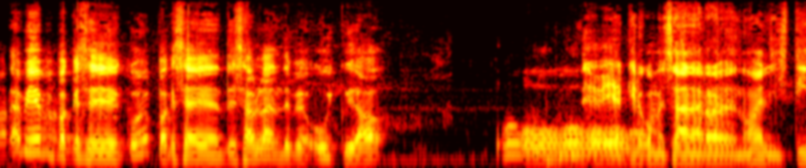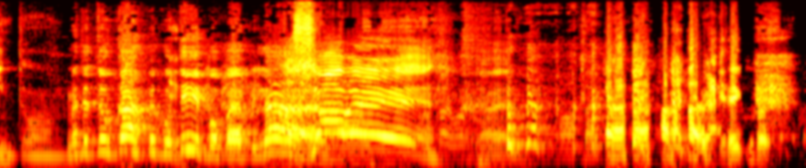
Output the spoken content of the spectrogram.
Está bien, para que se, para que se desablande. Uy, cuidado. Ya quiero comenzar a narrar, ¿no? El instinto. Métete un caspe tipo para depilar. ¡Lo sabe!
